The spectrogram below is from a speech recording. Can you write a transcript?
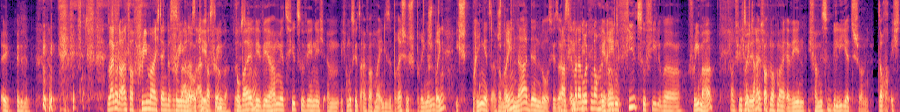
Ey, Öggeman. Sagen wir doch einfach Freema, ich denke, das ist für Freema, alles okay, einfachste. Freema. würde ich Wobei, wir, wir haben jetzt viel zu wenig, ähm, ich muss jetzt einfach mal in diese Bresche springen. Springen? Ich spring jetzt einfach Springen? mal gnadenlos. Wir sagen Was viel, immer dein wir- Rücken noch Wir mitmacht. reden viel zu viel über Freema. Und viel ich möchte wenig? einfach noch mal erwähnen, ich vermisse Billy jetzt schon. Doch, ich,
